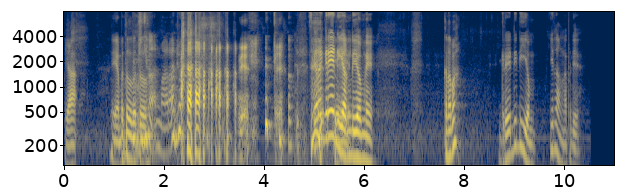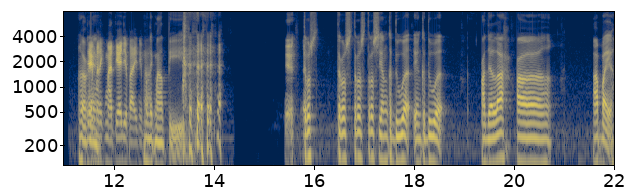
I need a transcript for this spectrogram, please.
Ya. Ya betul betul. Jangan marah dong. Sekarang Grady yang diem nih. Kenapa? Grady diem. Hilang apa dia? Oke. Yang menikmati aja Pak ini Pak. menikmati. terus terus terus terus yang kedua yang kedua adalah eh, apa ya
